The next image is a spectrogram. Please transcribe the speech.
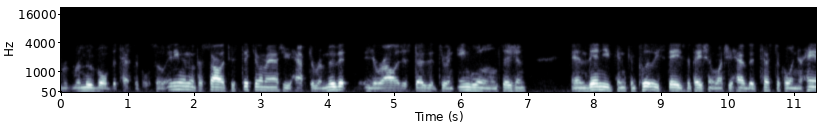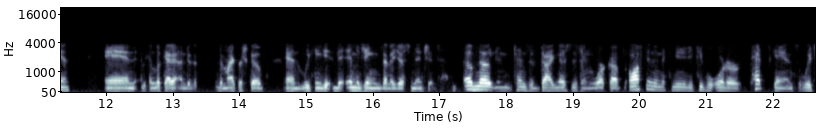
r- removal of the testicle. So, anyone with a solid testicular mass, you have to remove it. A urologist does it through an inguinal incision and then you can completely stage the patient once you have the testicle in your hand and we can look at it under the, the microscope and we can get the imaging that I just mentioned. Of note, in terms of diagnosis and workup, often in the community people order PET scans, which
